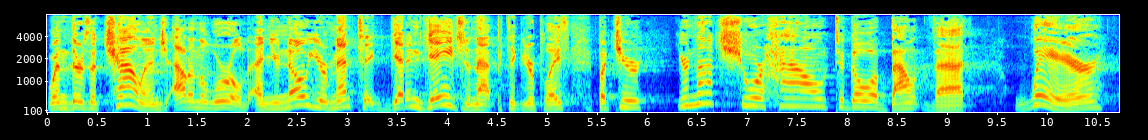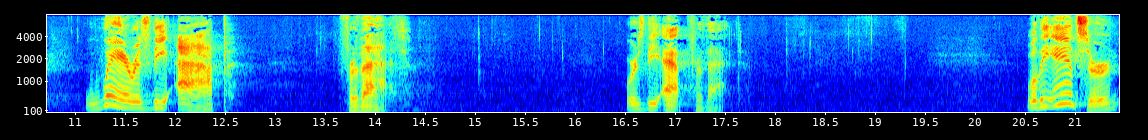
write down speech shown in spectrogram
when there's a challenge out in the world and you know you're meant to get engaged in that particular place, but you're, you're not sure how to go about that, where, where is the app for that? Where's the app for that? Well, the answer,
